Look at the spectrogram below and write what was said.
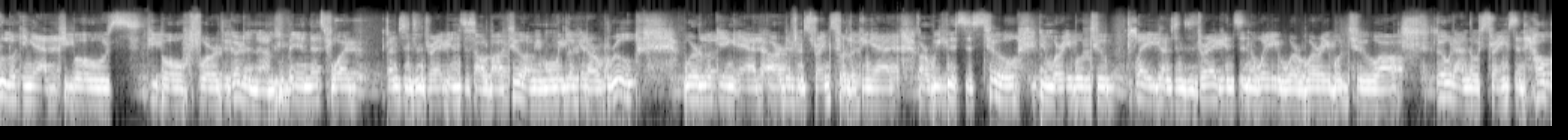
looking at people's people for the good in them, and that's what Dungeons and Dragons is all about too. I mean, when we look at our group, we're looking at our different strengths, we're looking at our weaknesses too, and we're able to play Dungeons and Dragons in a way where we're able to uh, build on those strengths and help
